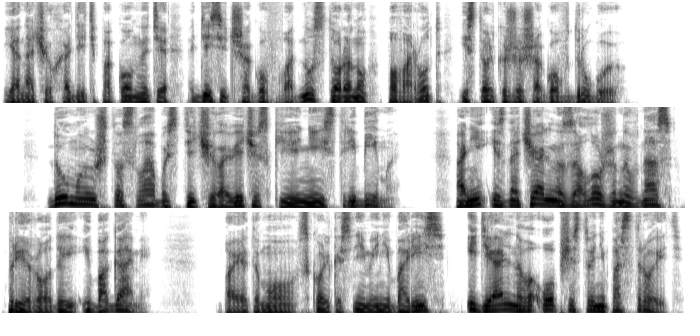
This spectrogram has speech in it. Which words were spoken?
Я начал ходить по комнате, десять шагов в одну сторону, поворот и столько же шагов в другую. Думаю, что слабости человеческие неистребимы. Они изначально заложены в нас природой и богами. Поэтому, сколько с ними ни борись, идеального общества не построить.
